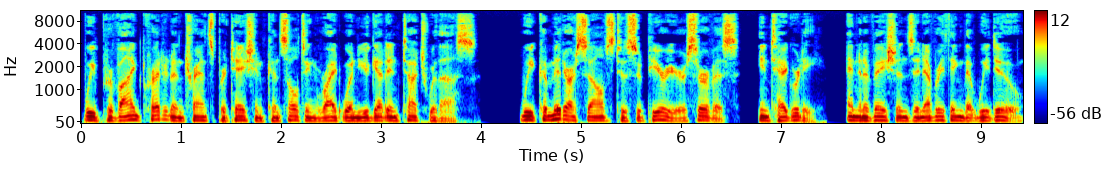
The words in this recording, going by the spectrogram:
We provide credit and transportation consulting right when you get in touch with us. We commit ourselves to superior service, integrity, and innovations in everything that we do.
